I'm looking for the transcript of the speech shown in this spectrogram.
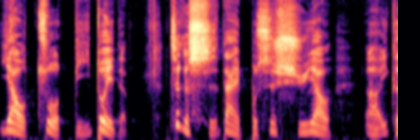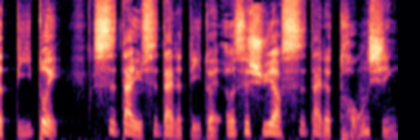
要做敌对的，这个时代不是需要呃一个敌对世代与世代的敌对，而是需要世代的同行，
